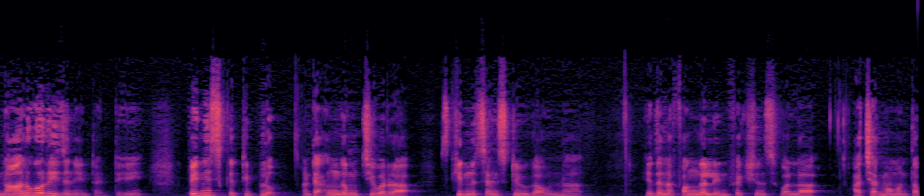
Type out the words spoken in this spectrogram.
నాలుగో రీజన్ ఏంటంటే పెనిస్క్ టిప్లో అంటే అంగం చివర స్కిన్ సెన్సిటివ్గా ఉన్న ఏదైనా ఫంగల్ ఇన్ఫెక్షన్స్ వల్ల ఆ చర్మం అంతా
